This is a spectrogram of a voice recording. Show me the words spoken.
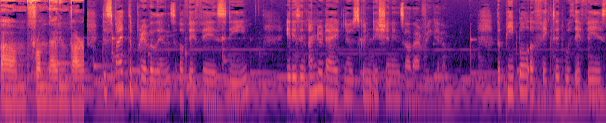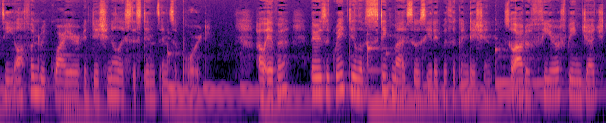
um, from that environment. Despite the prevalence of FASD it is an underdiagnosed condition in South Africa the people affected with FASD often require additional assistance and support. However, there is a great deal of stigma associated with the condition, so out of fear of being judged,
